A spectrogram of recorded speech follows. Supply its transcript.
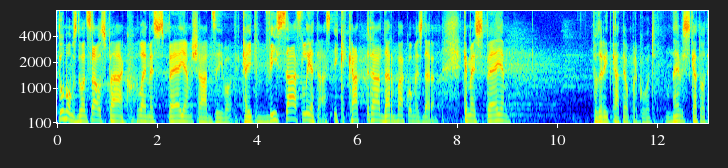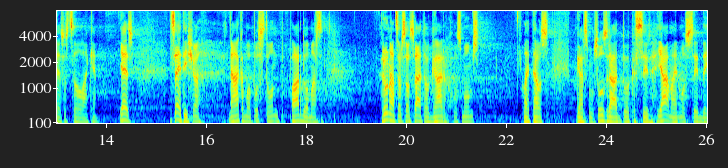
tu mums dod savu spēku, lai mēs spējam šādi dzīvot. Ka it visās lietās, ik katrā darbā, ko mēs darām, ka mēs spējam to darīt kā tev par godu, nevis skatoties uz cilvēkiem. Jēzu, sētī šo nākamo pusstundu pārdomās runāts ar savu svēto garu uz mums, lai Tavs gars mums uzrāda to, kas ir jāmaina mūsu sirdī,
